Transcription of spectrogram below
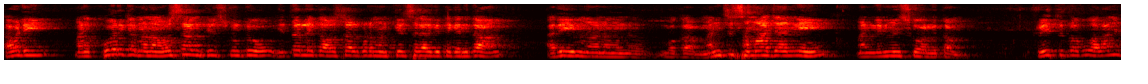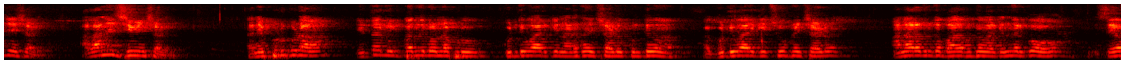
కాబట్టి మన కోరిక మన అవసరాలను తీర్చుకుంటూ ఇతరుల యొక్క అవసరాలు కూడా మనం తీర్చగలిగితే కనుక అది మనం ఒక మంచి సమాజాన్ని మనం నిర్మించుకోగలుగుతాం. క్రీస్తు ప్రభు అలానే చేశాడు అలానే జీవించాడు. తను ఎప్పుడు కూడా ఇతరులు ఇబ్బందులు ఉన్నప్పుడు గుడ్డివారికి వారికి నడకనిచ్చాడు కుంటి గుడ్డి వారికి చూపునిచ్చాడు అనారోగ్యంతో బాధపడుతున్న వారికి ఎందరికో సేవ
